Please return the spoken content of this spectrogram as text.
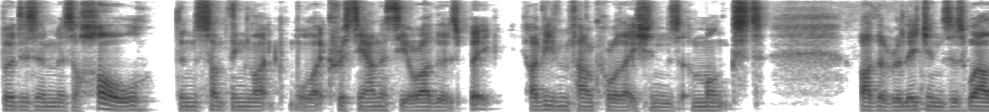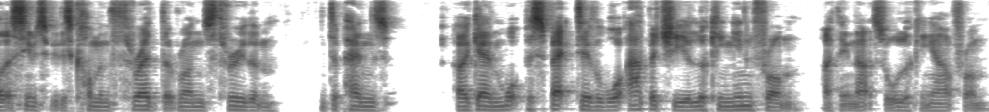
Buddhism as a whole than something like more like Christianity or others. But I've even found correlations amongst other religions as well. There seems to be this common thread that runs through them. It depends again what perspective or what aperture you're looking in from. I think that's all looking out from.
